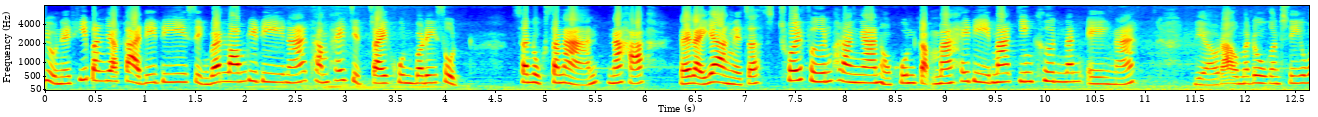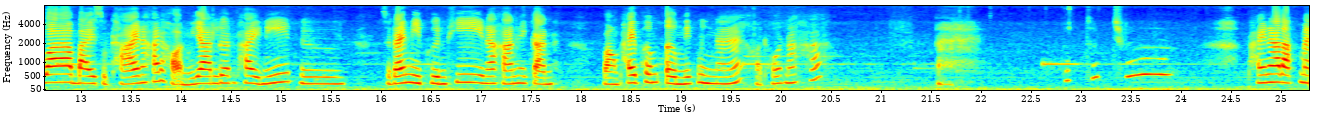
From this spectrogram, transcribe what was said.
อยู่ในที่บรรยากาศดีๆ สิ่งแวดล้อมดีๆ นะทำให้จิตใจคุณบริสุทธิ์ สนุกสนานนะคะ หลายๆ อย่างเนี่ยจะช่วยฟื้นพลังงานของคุณกลับมาให้ดีมากยิ่งขึ้นนั่นเองนะ เดี๋ยวเรามาดูกันซิว่าใบสุดท้ายนะคะขออนุญาตเลื่อนไพ่นิดนึง จะได้มีพื้นที่นะคะในการวางไพ่เพิ่มเติมนิดนึงนะ ขอโทษนะคะปุ๊บจุ๊บชื่อไพ่น่ารักไหม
